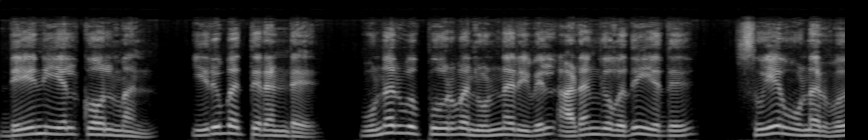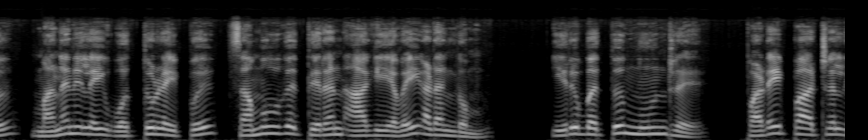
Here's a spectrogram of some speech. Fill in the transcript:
Daniel Goleman. இருபத்திரண்டு. உணர்வுபூர்வ நுண்ணறிவில் அடங்குவது எது? சுய உணர்வு மனநிலை ஒத்துழைப்பு சமூக திறன் ஆகியவை அடங்கும். இருபத்து மூன்று. படைப்பாற்றல்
